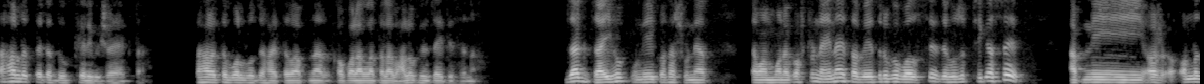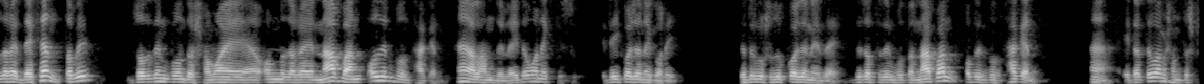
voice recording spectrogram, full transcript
তাহলে তো এটা দুঃখের বিষয় একটা। তাহলে তো বলব যে হয়তো আপনার কপাল আল্লাহ তালা ভালো কিছু চাইতেছে না। যাক, যাই হোক, উনি এই কথা শুনে আর তেমন মনে কষ্ট নেয় নাই, তবে এতটুকু বলছে যে, হুজুর, ঠিক আছে, আপনি অন্য জায়গায় দেখেন, তবে যতদিন পর্যন্ত সময়, অন্য জায়গায় না পান, অতদিন পর্যন্ত থাকেন। হ্যাঁ আলহামদুলিল্লাহ এটা অনেক কিছু। এটাই কজনে করে? যেটুকু সুযোগ কজনে দেয় যে, যতদিন পর্যন্ত না পান ততদিন পর্যন্ত থাকেন? হ্যাঁ এটাতেও আমি সন্তুষ্ট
